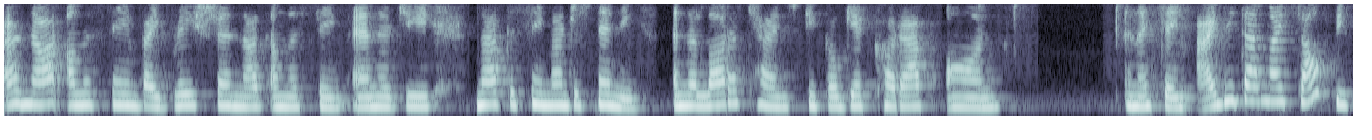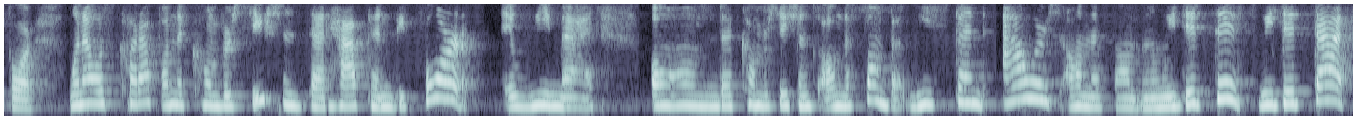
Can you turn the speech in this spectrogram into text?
are not on the same vibration not on the same energy not the same understanding. And a lot of times people get caught up on And I say, I did that myself before. When I was caught up on the conversations that happened before we met on the conversations on the phone. But we spent hours on the phone and we did this, we did that.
